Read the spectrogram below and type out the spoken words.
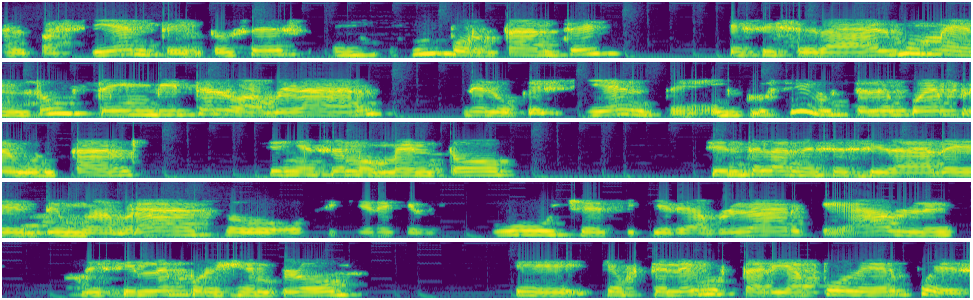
al paciente. Entonces es, importante que si se da el momento, usted invítelo a hablar de lo que siente. Inclusive usted le puede preguntar si en ese momento siente la necesidad de, de un abrazo, o si quiere que le escuche, si quiere hablar, que hable. Decirle, por ejemplo, que a usted le gustaría poder pues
